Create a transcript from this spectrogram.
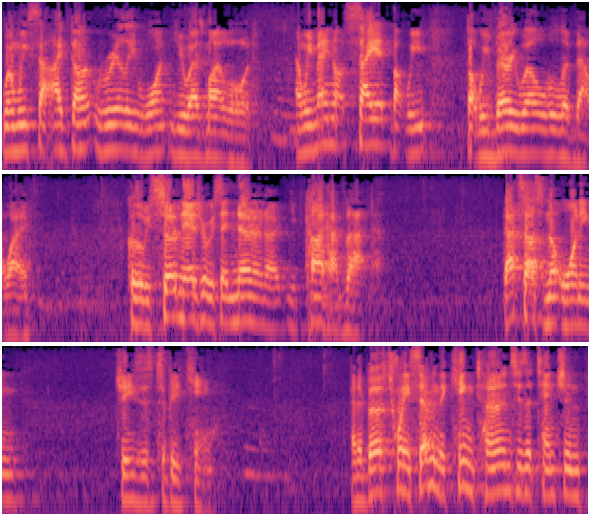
when we say, "I don't really want you as my Lord." And we may not say it, but we, but we very well will live that way. Because there'll be certain areas where we say, no, no, no, you can't have that. That's us not wanting Jesus to be king. And in verse 27, the king turns his attention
